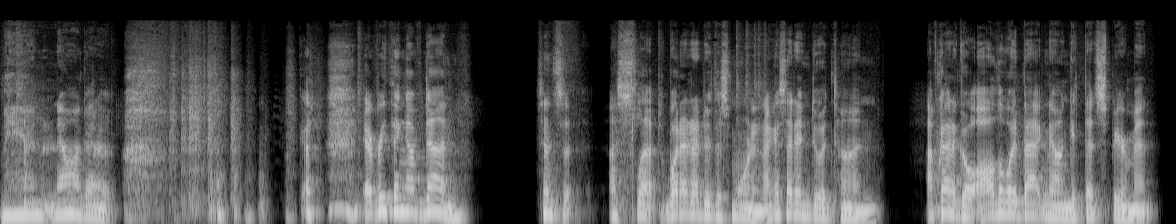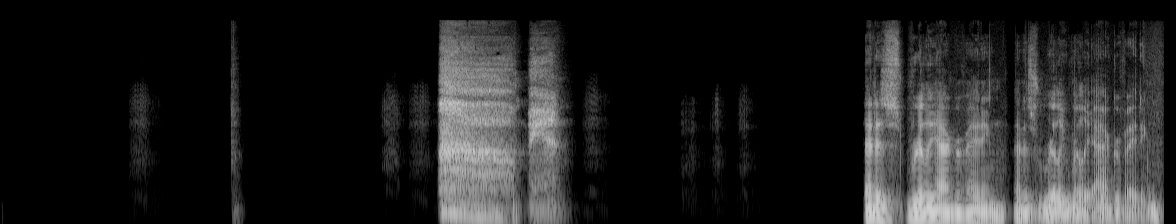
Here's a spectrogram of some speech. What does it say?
Man, now I gotta, everything I've done since I slept. What did I do this morning? I guess I didn't do a ton. I've got to go all the way back now and get that spearmint. Oh, man. That is really aggravating. That is really, really aggravating.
